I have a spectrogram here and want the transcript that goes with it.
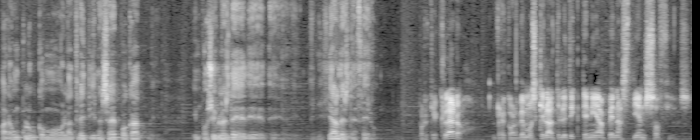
para un club como el Atleti en esa época imposibles de iniciar desde cero. Porque claro, recordemos que el Athletic tenía apenas 100 socios.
